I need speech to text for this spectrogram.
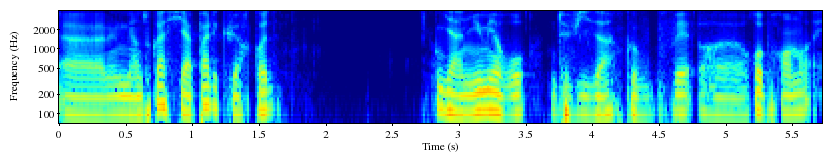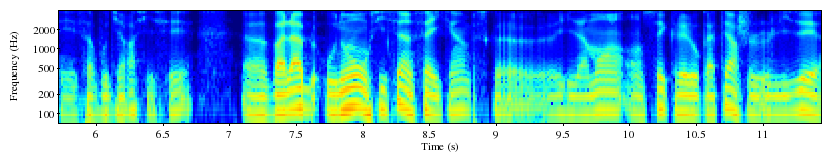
mais en tout cas, s'il n'y a pas le QR code, il y a un numéro de visa que vous pouvez euh, reprendre et ça vous dira si c'est euh, valable ou non ou si c'est un fake. Hein, parce que euh, évidemment, on sait que les locataires, je, lisais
